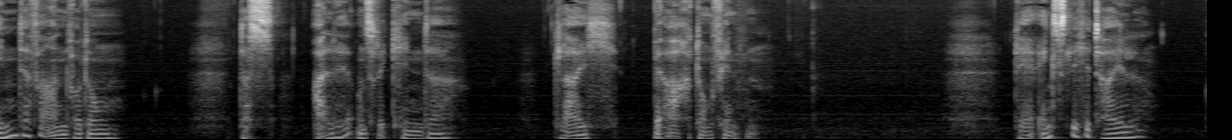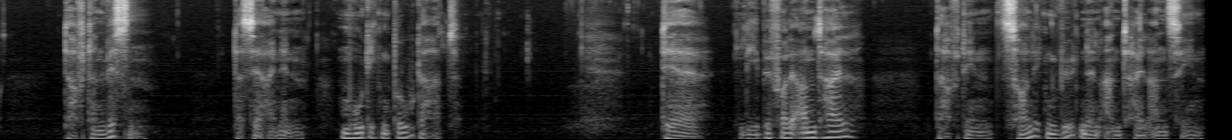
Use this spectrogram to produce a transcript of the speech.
in der Verantwortung, dass alle unsere Kinder gleich Beachtung finden. Der ängstliche Teil darf dann wissen, dass er einen mutigen Bruder hat. Der liebevolle Anteil darf den zornigen, wütenden Anteil ansehen.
